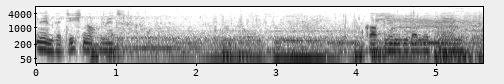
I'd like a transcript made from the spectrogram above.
Nehmen wir dich noch mit. Goblin wieder mitnehmen.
